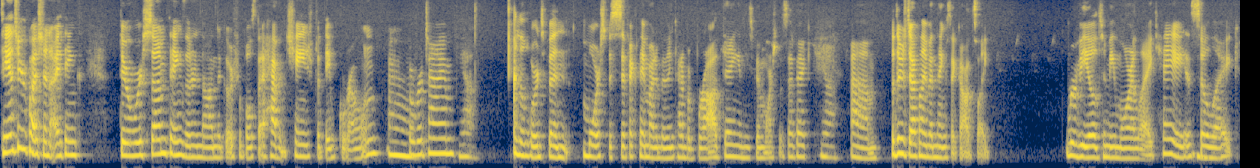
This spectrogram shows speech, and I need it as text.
to answer your question, I think there were some things that are non-negotiables that haven't changed, but they've grown over time. Yeah. And the Lord's been more specific. They might have been kind of a broad thing, and He's been more specific. Yeah. Um, but there's definitely been things that God's like revealed to me more like, hey, so Mhm. like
